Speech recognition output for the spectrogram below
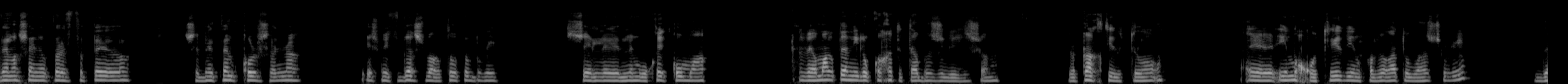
זה מה שאני רוצה לספר, שבעצם כל שנה יש מפגש בארצות הברית של אה, נמוכי קומה, ואמרתי, אני לוקחת את אבא שלי לשם. לקחתי אותו אה, עם אחותי ועם חברה טובה שלי, זה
